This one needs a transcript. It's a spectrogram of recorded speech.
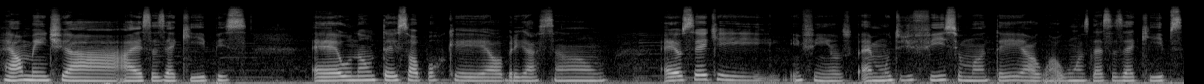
realmente a, a essas equipes, é o não ter só porque é obrigação. É, eu sei que, enfim, é muito difícil manter algumas dessas equipes,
